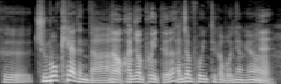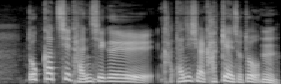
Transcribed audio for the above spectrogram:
그 주목해야 된다. 나 관전 포인트. 관전 포인트가 뭐냐면 네. 똑같이 단식을 가- 단식 시간을 갖게 해줘도 음.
